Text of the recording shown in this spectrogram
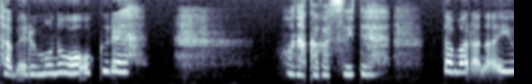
食べるものをおくれ。お腹が空いてたまらないよ」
